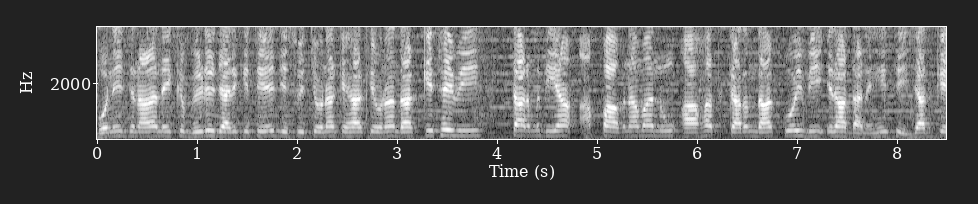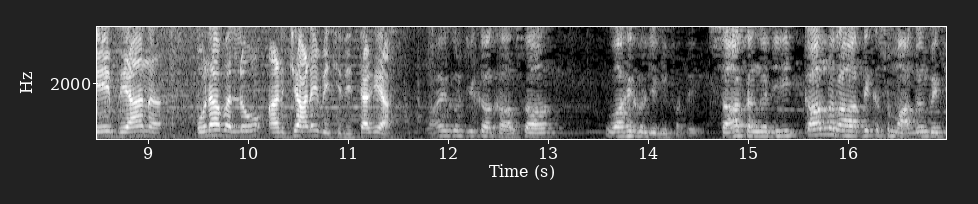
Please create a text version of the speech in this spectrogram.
ਬੋਨੀ ਅਜਨਾਲਾ ਨੇ ਇੱਕ ਵੀਡੀਓ ਜਾਰੀ ਕੀਤੀ ਹੈ, ਜਿਸ ਵਿੱਚ ਉਹਨਾਂ ਕਿਹਾ ਕਿ ਉਹਨਾਂ ਦਾ ਕਿਸੇ ਵੀ ਧਰਮ ਦੀਆਂ ਭਾਵਨਾਵਾਂ ਨੂੰ ਆਹਤ ਕਰਨ ਦਾ ਕੋਈ ਵੀ ਇਰਾਦਾ ਨਹੀਂ ਸੀ ਜਦਕਿ ਇਹ ਬਿਆਨ ਉਹਨਾਂ ਵੱਲੋਂ ਅਣਜਾਣੇ ਵਿੱਚ ਦਿੱਤਾ ਗਿਆ। ਵਾਹਿਗੁਰੂ ਜੀ ਕਾ ਖਾਲਸਾ ਵਾਹਿਗੁਰੂ ਜੀ ਕੀ ਫਤਿਹ। ਸਾਧ ਸੰਗਤ ਜੀ ਕੱਲ ਰਾਤ ਇੱਕ ਸਮਾਗਮ ਵਿੱਚ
